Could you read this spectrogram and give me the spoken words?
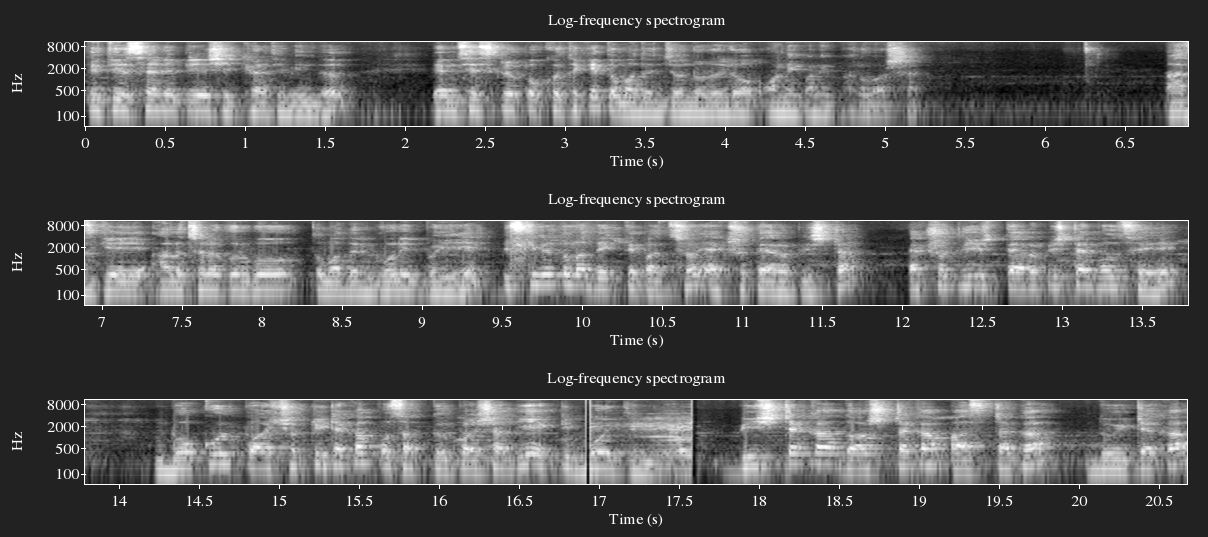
তৃতীয় শ্রেণির প্রিয় শিক্ষার্থীবৃন্দ এমসি স্কুলের পক্ষ থেকে তোমাদের জন্য রইল অনেক অনেক ভালোবাসা। আজকে আলোচনা করব তোমাদের গণিত বইয়ের। স্ক্রিনে তোমরা দেখতে পাচ্ছ একশো তেরো পৃষ্ঠা। একশো ত্রিশ, তেরো পৃষ্ঠায় বলছে, বকুল পঁয়ষট্টি টাকা পঁচাত্তর পয়সা দিয়ে একটি বই কিনবে। বিশ টাকা, দশ টাকা, পাঁচ টাকা, দুই টাকা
